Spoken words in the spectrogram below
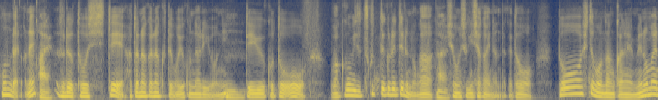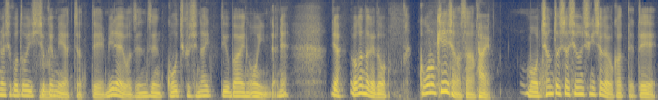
本来はね、はいそれを投資して働かなくても良くなるようにうんっていうことを枠組みで作ってくれてるのがはい資本主義社会なんだけど、どうしてもなんかね目の前の仕事を一生懸命やっちゃって、未来を全然構築しないっていう場合が多いんだよね。じゃあ分かんだけどここの経営者がさ、はい。もうちゃんとした資本主義社会分かってて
